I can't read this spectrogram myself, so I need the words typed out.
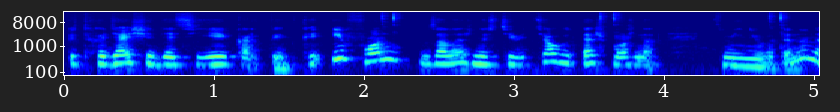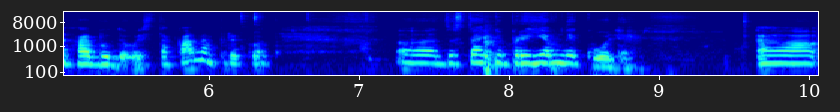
підходящі для цієї картинки. І фон, в залежності від цього, теж можна змінювати. Ну, нехай буде ось така, наприклад, е, достатньо приємний колір. Е,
